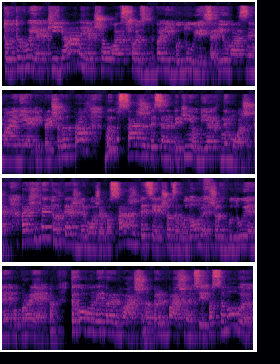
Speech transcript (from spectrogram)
Тобто, ви, як кияни, якщо у вас щось в дворі будується і у вас немає ніяких речових прав, ви поскаржитися на такий об'єкт не можете. Архітектор теж не може поскаржитися, якщо забудовник щось будує не по проекту. Такого не передбачено. Передбачено цією постановою,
